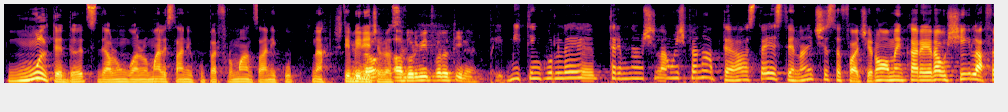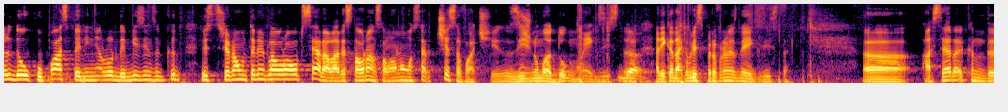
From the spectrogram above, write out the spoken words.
multe dăți de-a lungul anului, mai ales anii cu performanță, anii cu... Na, știi bine a, ce vreau a să... dormit fără tine. Păi, meetingurile terminam și la 11 noaptea, asta este, n-ai ce să faci. Erau oameni care erau și ei la fel de ocupați pe linia lor de business încât îți cereau întâlniri la ora 8 seara, la restaurant sau la 9 seara. Ce să faci? Zici nu mă duc? Nu există. Da. Adică dacă vrei să performezi, nu există. Uh, aseară când, uh,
